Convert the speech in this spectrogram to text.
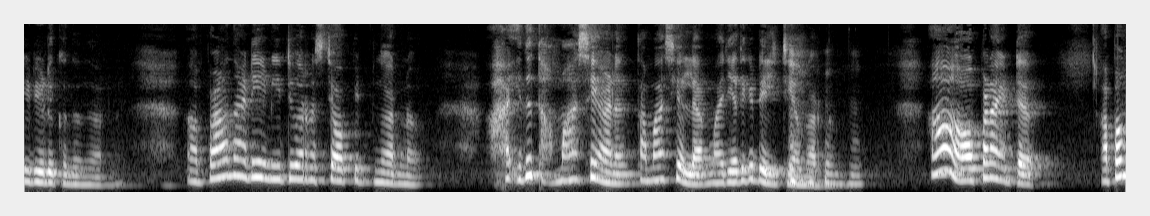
വീഡിയോ എടുക്കുന്നതെന്ന് പറഞ്ഞു. അപ്പോൾ ആ നടി എണീറ്റ് പറഞ്ഞു സ്റ്റോപ്പ് ഇറ്റ് എന്ന് പറഞ്ഞു. ആ ഇത് തമാശയാണ്. തമാശയല്ല മര്യാദയ്ക്ക് ഡെലിറ്റ് ചെയ്യാൻ പറഞ്ഞു. ആ ഓപ്പണായിട്ട് അപ്പം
